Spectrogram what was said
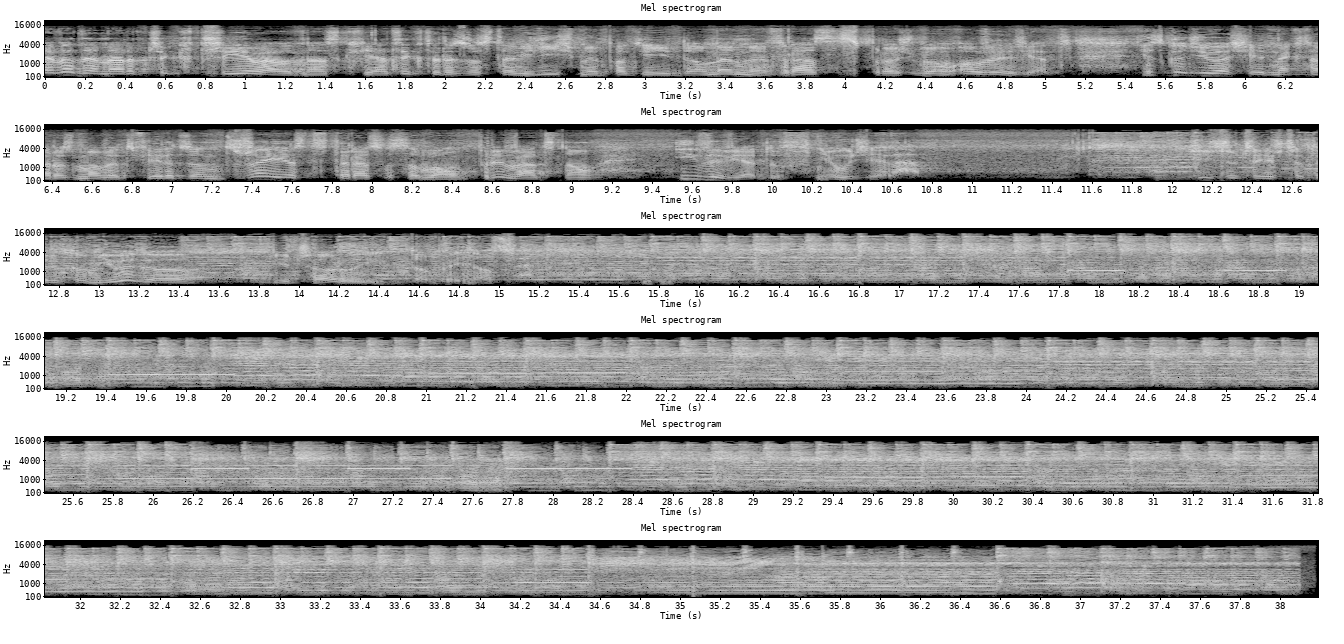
Ewa Demarczyk przyjęła od nas kwiaty, które zostawiliśmy pod jej domem wraz z prośbą o wywiad. Nie zgodziła się jednak na rozmowę, twierdząc, że jest teraz osobą prywatną i wywiadów nie udziela. Dziś życzę jeszcze tylko miłego wieczoru i dobrej nocy.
